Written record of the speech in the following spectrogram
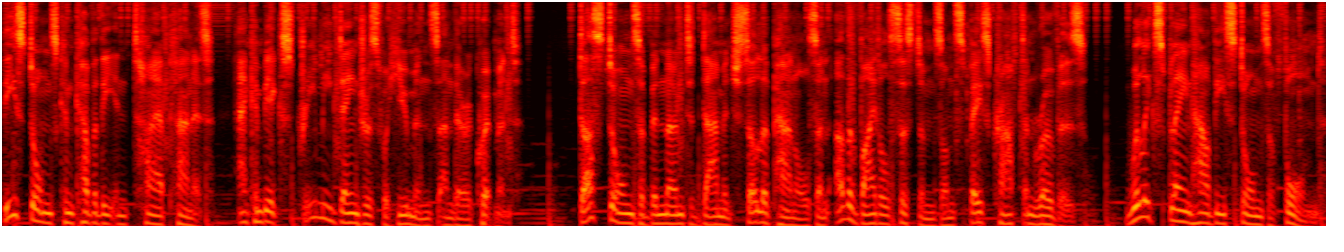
These storms can cover the entire planet and can be extremely dangerous for humans and their equipment. Dust storms have been known to damage solar panels and other vital systems on spacecraft and rovers. We'll explain how these storms are formed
